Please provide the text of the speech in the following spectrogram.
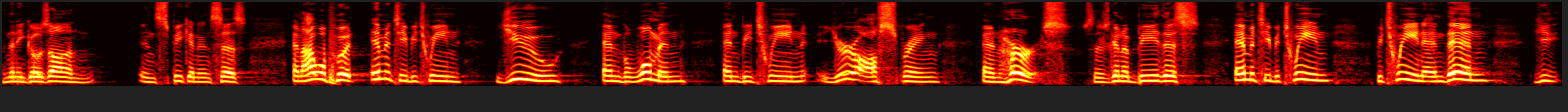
And then he goes on in speaking and says, And I will put enmity between you and the woman, and between your offspring and hers. So there's going to be this enmity between, between, and then he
